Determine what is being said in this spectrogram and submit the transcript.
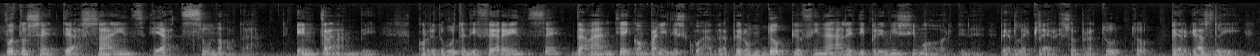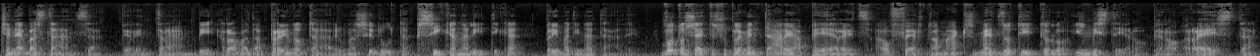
Voto 7 a Sainz e a Tsunoda entrambi con le dovute differenze davanti ai compagni di squadra per un doppio finale di primissimo ordine, per Leclerc soprattutto, per Gasly. Ce n'è abbastanza per entrambi, roba da prenotare una seduta psicanalitica prima di Natale. Voto 7 supplementare a Perez, ha offerto a Max mezzo titolo, il mistero però resta.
